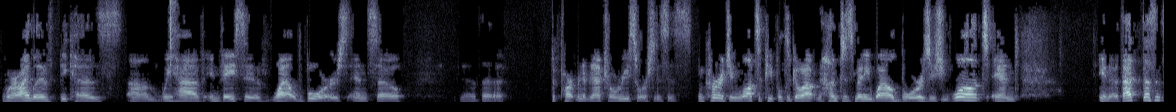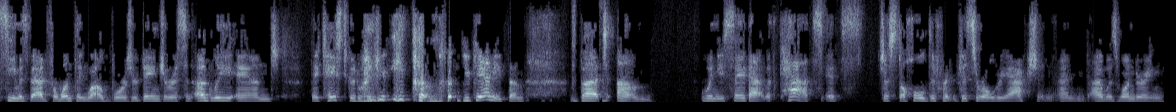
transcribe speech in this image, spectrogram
where I live because um, we have invasive wild boars. And so you know, the Department of Natural Resources is encouraging lots of people to go out and hunt as many wild boars as you want. And, you know, that doesn't seem as bad for one thing. Wild boars are dangerous and ugly and they taste good when you eat them. you can eat them. But um, when you say that with cats, it's just a whole different visceral reaction. And I was wondering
